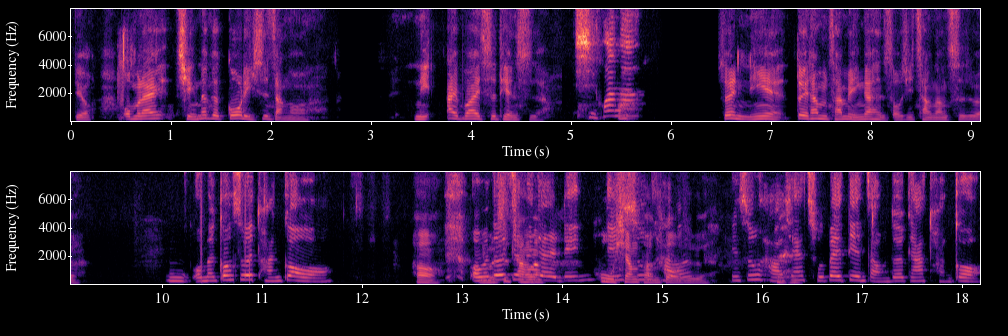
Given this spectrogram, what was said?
对，我们来请那个郭理事长哦，你爱不爱吃甜食啊？喜欢啊，所以你也对他们产品应该很熟悉，常常吃，是不是？嗯，我们公司会团购哦。哦，我们都跟那个林互相团购，是不是？林叔好，现在储备店长，我们都会跟他团购。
